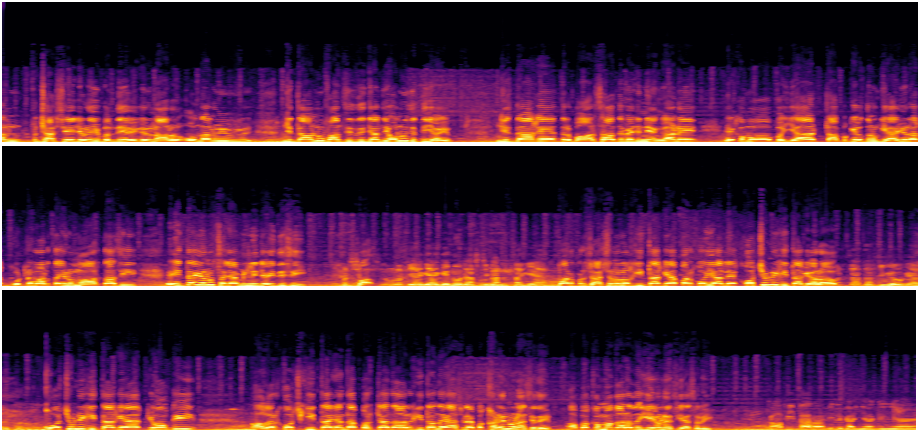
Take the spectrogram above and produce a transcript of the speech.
ਅਣਪਛਾਤੇ ਜਿਹੜੇ ਵੀ ਬੰਦੇ ਹੋਏਗੇ ਨਾਲ ਉਹਨਾਂ ਨੂੰ ਵੀ ਜਿੱਦਾਂ ਉਹਨੂੰ ਫਾਂਸੀ ਦਿੱਤੀ ਜਾਂਦੀ ਉਹਨੂੰ ਦਿੱਤੀ ਜਾਵੇ। ਜਿੱਦਾਂ ਕਿ ਦਰਬਾਰ ਸਾਹਿਬ ਦੇ ਵਿੱਚ ਨਿਹੰਗਾਂ ਨੇ ਇੱਕ ਉਹ ਭਈਆ ਟੱਪ ਕੇ ਉਧਰੋਂ ਗਿਆ ਸੀ ਉਹਦਾ ਗੁੱਟ ਵੜਤਾ ਇਹਨੂੰ ਮਾਰਤਾ ਸੀ ਇਦਾਂ ਹੀ ਉਹਨੂੰ ਸਜ਼ਾ ਮਿਲਣੀ ਚਾਹੀਦੀ ਸੀ। ਪ੍ਰਸ਼ਾਸਨ ਵੱਲੋਂ ਕਿਹਾ ਗਿਆ ਕਿ ਇਹਨੂੰ ਅਰੈਸਟ ਕਰ ਦਿੱਤਾ ਗਿਆ ਹੈ। ਪਰ ਪ੍ਰਸ਼ਾਸਨ ਵੱਲੋਂ ਕੀਤਾ ਗਿਆ ਪਰ ਕੋਈ ਹਾਲੇ ਕੁਝ ਵੀ ਨਹੀਂ ਕੀਤਾ ਗਿਆ ਉਹਦਾ। ਪਰਚਾ ਦਰਜ ਵੀ ਹੋ ਗਿਆ ਕੁਝ ਵੀ ਨਹੀਂ ਕੀਤਾ ਗਿਆ ਕਿਉਂਕਿ ਅਗਰ ਕੁਝ ਕੀਤਾ ਜਾਂਦਾ ਪਰਚਾ ਦਾਖਲ ਕੀਤਾ ਤਾਂ ਇਸ ਵੇਲੇ ਆਪਾਂ ਖੜੇ ਨਹੀਂ ਹੋਣਾ ਸੀ ਤੇ ਆਪਾਂ ਕੰਮਾਂ ਕਾਰਾਂ ਤੇ ਗਏ ਹੋਣੇ ਸੀ ਇਸ ਲਈ। ਕਾਫੀ ਧਾਰਾ ਵੀ ਲਗਾਈਆਂ ਗਈਆਂ ਹੈ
